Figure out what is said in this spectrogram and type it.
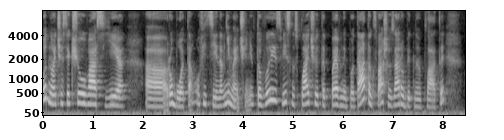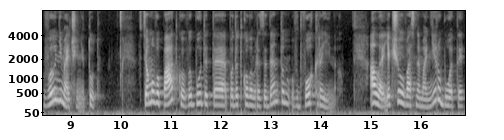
Водночас, якщо у вас є робота офіційна в Німеччині, то ви, звісно, сплачуєте певний податок з вашої заробітної плати в Німеччині тут. В цьому випадку ви будете податковим резидентом в двох країнах. Але якщо у вас немає ні роботи,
